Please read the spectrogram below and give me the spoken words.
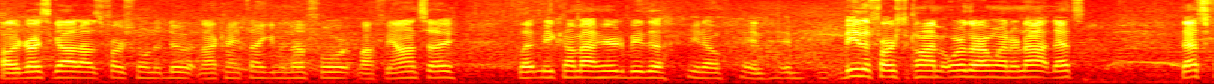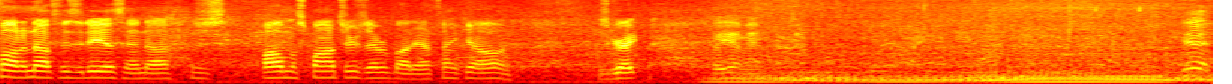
by the grace of God, I was the first one to do it, and I can't thank him enough for it. My fiance let me come out here to be the, you know, and, and be the first to climb it, whether I win or not. That's that's fun enough as it is, and uh, just all my sponsors, everybody. I thank y'all, and it was great. Oh yeah, man. Good.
